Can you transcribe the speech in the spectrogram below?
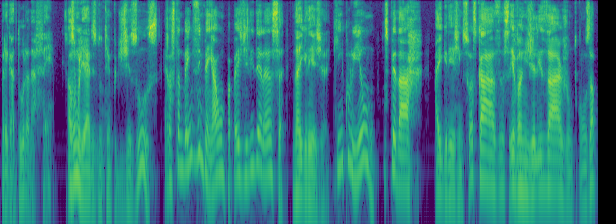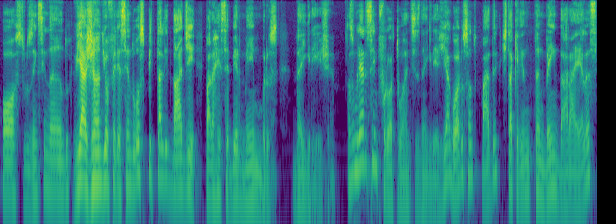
pregadora da fé. As mulheres no tempo de Jesus, elas também desempenhavam papéis de liderança na igreja, que incluíam hospedar, a igreja em suas casas, evangelizar junto com os apóstolos, ensinando, viajando e oferecendo hospitalidade para receber membros da igreja. As mulheres sempre foram atuantes na igreja e agora o Santo Padre está querendo também dar a elas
